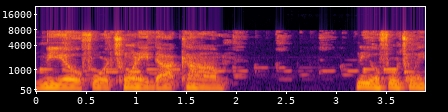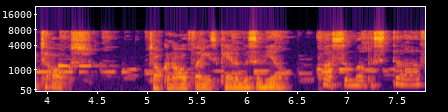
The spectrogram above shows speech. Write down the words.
Neo420.com. Neo420 Talks. Talking all things cannabis and hemp, plus some other stuff.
